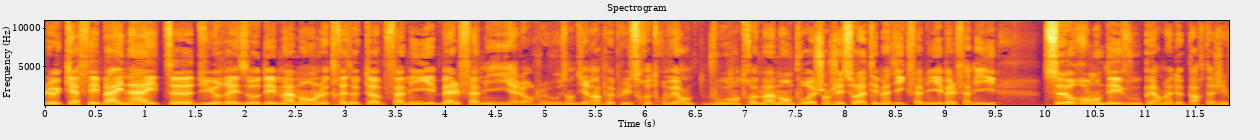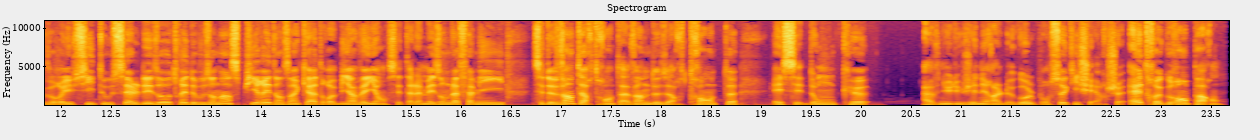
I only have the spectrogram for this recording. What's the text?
Le café by night du réseau des mamans, le 13 octobre, famille et belle famille. Alors je vous en dire un peu plus. Retrouvez-vous entre mamans pour échanger sur la thématique famille et belle famille. Ce rendez-vous permet de partager vos réussites ou celles des autres et de vous en inspirer dans un cadre bienveillant. C'est à la maison de la famille, c'est de 20h30 à 22h30 et c'est donc avenue du Général de Gaulle pour ceux qui cherchent. Être grands-parents.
